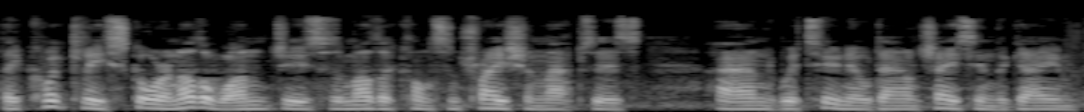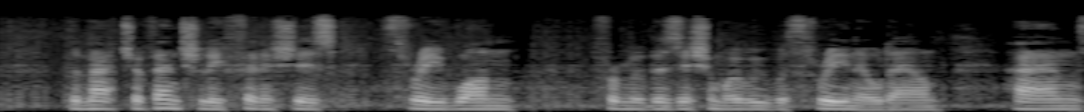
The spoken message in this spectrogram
They quickly score another one due to some other concentration lapses, and we're 2 0 down, chasing the game. The match eventually finishes 3 1 from a position where we were 3 0 down, and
